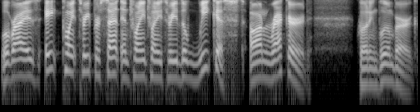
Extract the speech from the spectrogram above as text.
will rise 8.3% in 2023, the weakest on record. Quoting Bloomberg,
